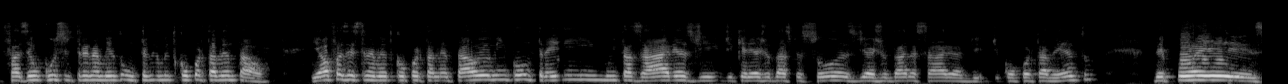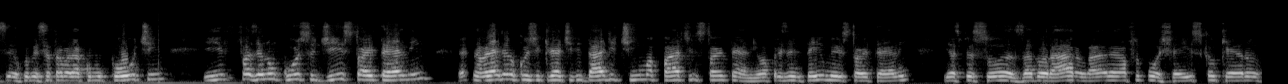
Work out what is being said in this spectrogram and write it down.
fazer um curso de treinamento, um treinamento comportamental. E ao fazer esse treinamento comportamental, eu me encontrei em muitas áreas de, de querer ajudar as pessoas, de ajudar nessa área de, de comportamento. Depois, eu comecei a trabalhar como coaching e fazendo um curso de storytelling. Na verdade, era um curso de criatividade e tinha uma parte de storytelling. Eu apresentei o meu storytelling e as pessoas adoraram. Ela falou, poxa, é isso que eu quero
